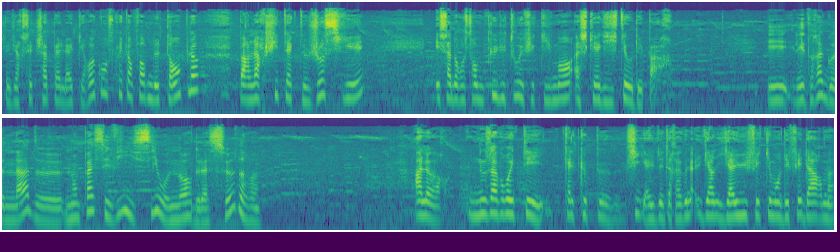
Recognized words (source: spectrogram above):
c'est-à-dire cette chapelle a été reconstruite en forme de temple par l'architecte Jossier, et ça ne ressemble plus du tout effectivement à ce qui existait au départ. Et les dragonnades n'ont pas sévi ici au nord de la Seudre? Alors, nous avons été quelque peu. Si, il y a eu, des, il y a, eu effectivement des faits d'armes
